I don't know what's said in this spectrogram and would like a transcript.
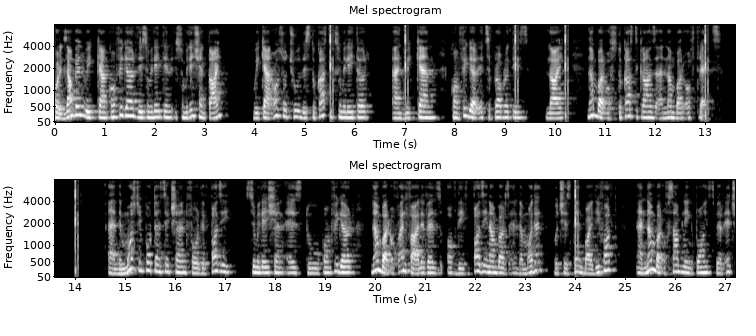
For example, we can configure the simulation time. We can also choose the stochastic simulator and we can configure its properties like number of stochastic runs and number of threads. And the most important section for the fuzzy simulation is to configure number of alpha levels of the fuzzy numbers in the model, which is 10 by default, and number of sampling points per each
